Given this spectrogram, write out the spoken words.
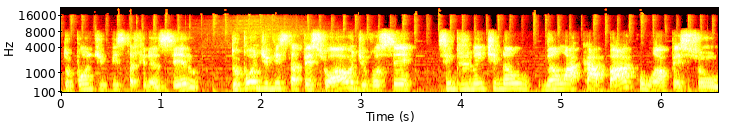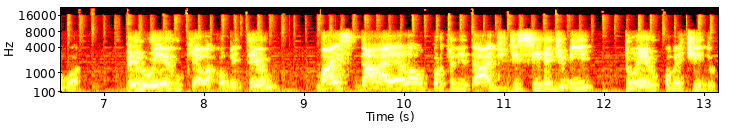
do ponto de vista financeiro, do ponto de vista pessoal, de você simplesmente não, não acabar com a pessoa pelo erro que ela cometeu, mas dá a ela a oportunidade de se redimir do erro cometido.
